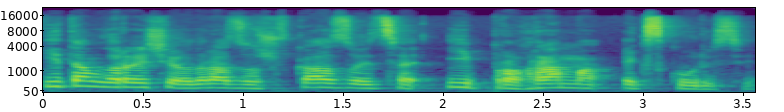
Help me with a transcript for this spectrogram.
І там, до речі, одразу ж вказується і програма екскурсій.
